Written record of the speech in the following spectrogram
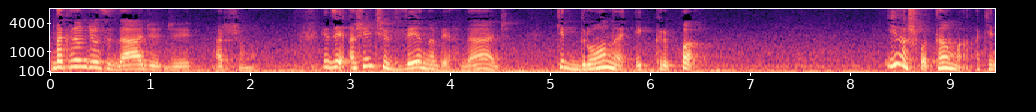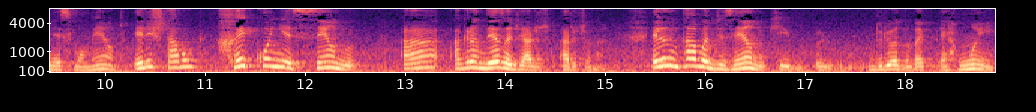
da grandiosidade de Arjuna. Quer dizer, a gente vê, na verdade, que Drona e Kripa e Ashwatthama, aqui nesse momento, eles estavam reconhecendo a, a grandeza de Arjuna. Ele não estava dizendo que Duryodhana vai, é ruim,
